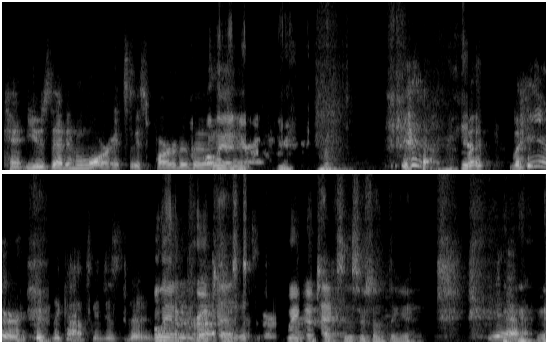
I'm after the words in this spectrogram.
Can't use that in war. It's it's part of the Only on your yeah, but but here the cops can just uh, only at a tear gas you. protest or Waco, Texas or something. Yeah. yeah.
